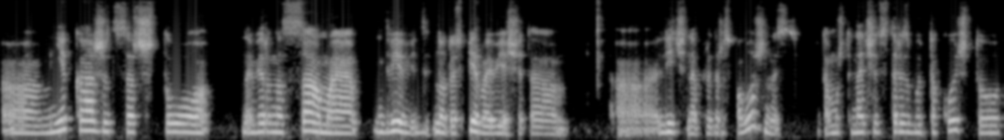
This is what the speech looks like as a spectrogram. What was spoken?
а, мне кажется, что, наверное, самое, две, ну, то есть первая вещь – это а, личная предрасположенность, потому что иначе стресс будет такой, что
